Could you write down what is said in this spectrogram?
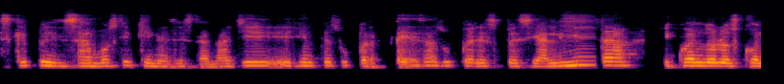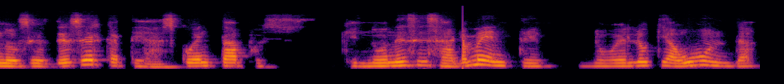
es que pensamos que quienes están allí es gente súper tesa, súper especialista, y cuando los conoces de cerca te das cuenta, pues, que no necesariamente, no es lo que abunda,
